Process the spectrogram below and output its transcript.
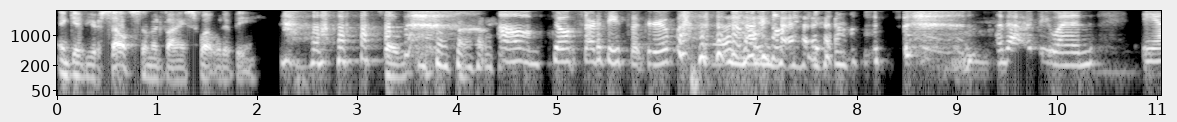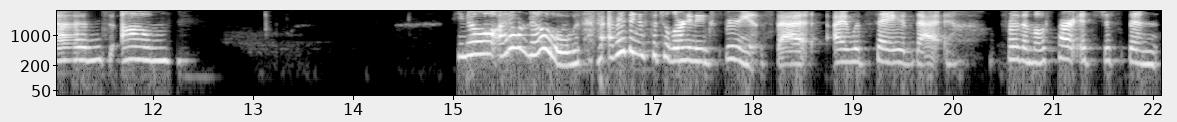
and give yourself some advice, what would it be? so, um, don't start a Facebook group. that would be one. And um, you know, I don't know. Everything is such a learning experience that I would say that for the most part, it's just been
